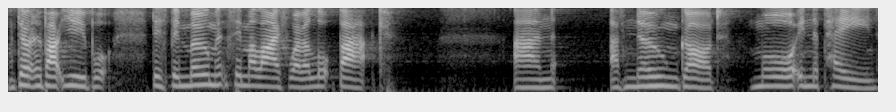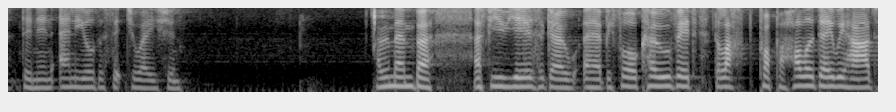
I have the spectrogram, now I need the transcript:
I don't know about you, but there's been moments in my life where I look back and I've known God more in the pain than in any other situation. I remember a few years ago, uh, before COVID, the last proper holiday we had,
